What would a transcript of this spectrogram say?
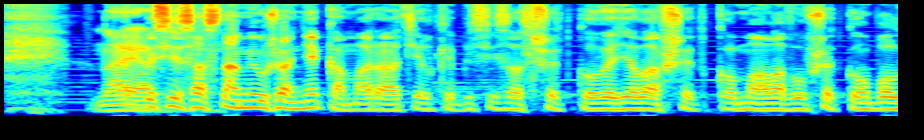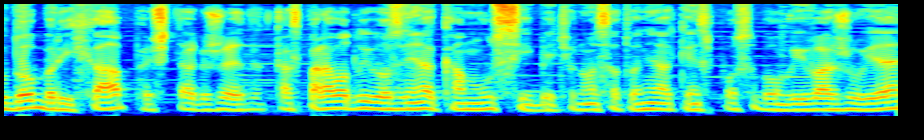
na tak by si sa s nami už aj nekamarátil, keby si sa všetko vedela, všetko mal a vo všetkom bol dobrý, chápeš? Takže tá spravodlivosť nejaká musí byť, ono sa to nejakým spôsobom vyvažuje.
